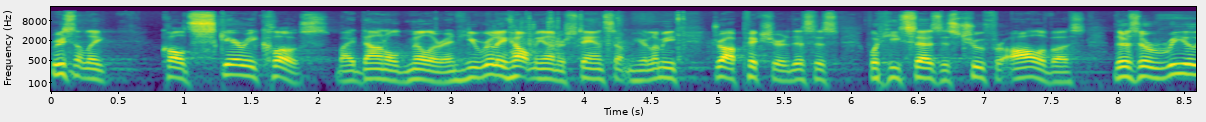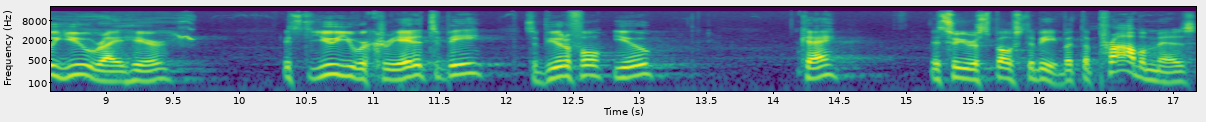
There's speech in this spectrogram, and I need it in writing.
recently called Scary Close by Donald Miller, and he really helped me understand something here. Let me draw a picture. This is what he says is true for all of us. There's a real you right here. It's the you you were created to be, it's a beautiful you. Okay? It's who you're supposed to be. But the problem is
